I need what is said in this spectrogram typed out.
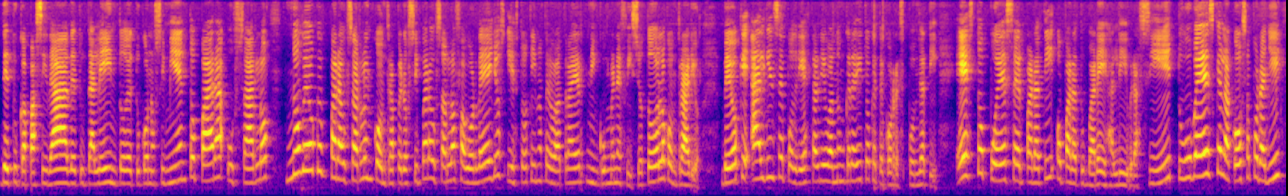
de, tu capacidad, de tu talento, de tu conocimiento para usarlo. No veo que para usarlo en contra, pero sí para usarlo a favor de ellos y esto a ti no te va a traer ningún beneficio. Todo lo contrario, veo que alguien se podría estar llevando un crédito que te corresponde a ti. Esto puede ser para ti o para tu pareja, Libra. Si tú ves que la cosa por allí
